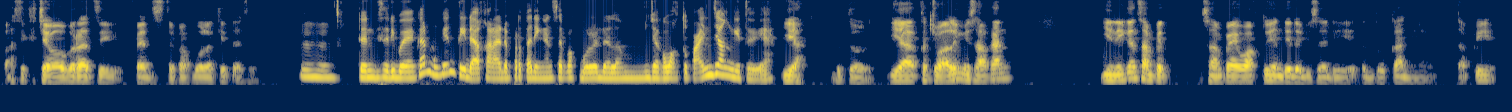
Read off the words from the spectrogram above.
pasti kecewa berat sih fans sepak bola kita sih Mhm. Dan bisa dibayangkan mungkin tidak akan ada pertandingan sepak bola dalam jangka waktu panjang gitu ya. betul ya kecuali misalkan ini kan sampai sampai waktu yang tidak bisa ditentukan ya tapi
